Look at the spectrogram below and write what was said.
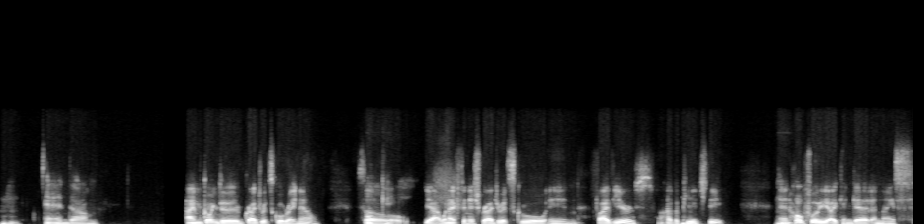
Mhm, And um, I'm going to graduate school right now. So Okay. yeah, when I finish graduate school in five years, I'll have a Mhm. PhD. And hopefully I can get a nice,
